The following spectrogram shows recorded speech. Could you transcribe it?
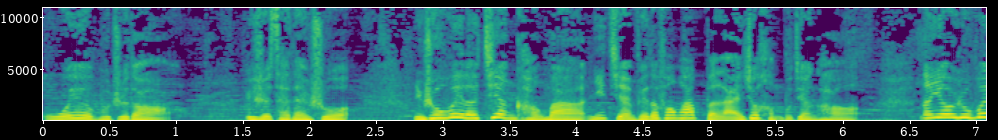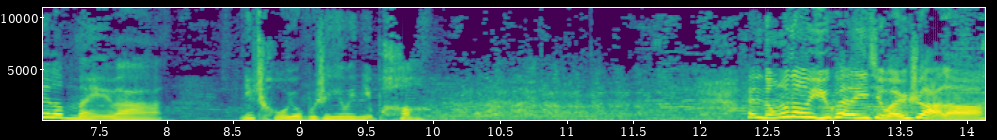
我也不知道。于是彩彩说，你说为了健康吧，你减肥的方法本来就很不健康。那要是为了美吧，你丑又不是因为你胖。还 能不能愉快的一起玩耍了？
